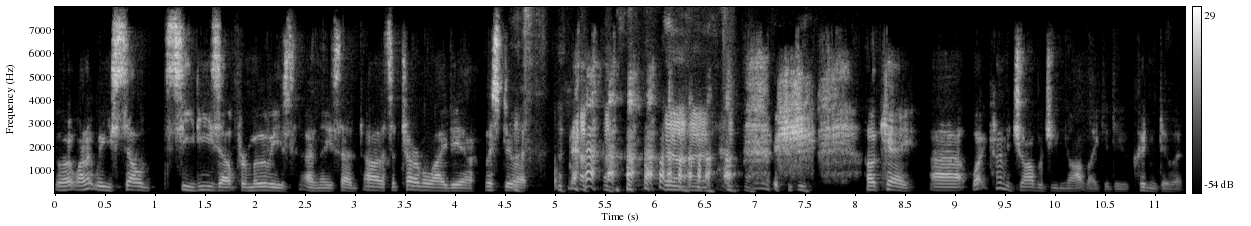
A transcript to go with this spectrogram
why don't we sell CDs out for movies? And they said, oh, that's a terrible idea. Let's do it. okay. Uh, what kind of job would you not like to do? Couldn't do it.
